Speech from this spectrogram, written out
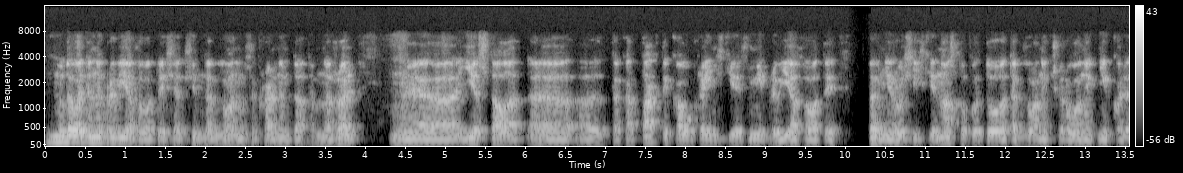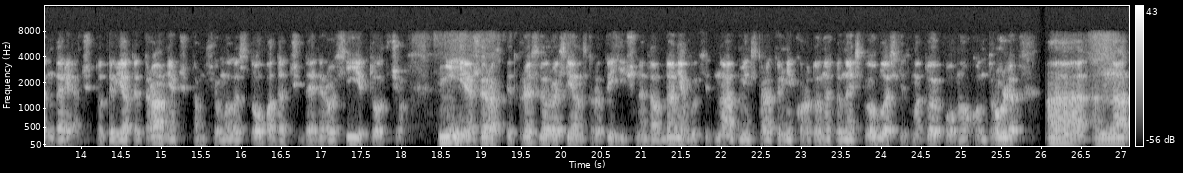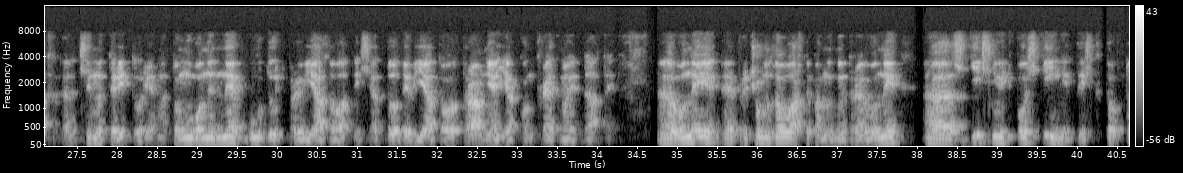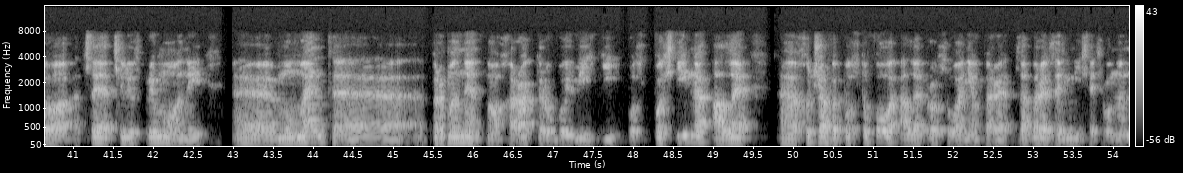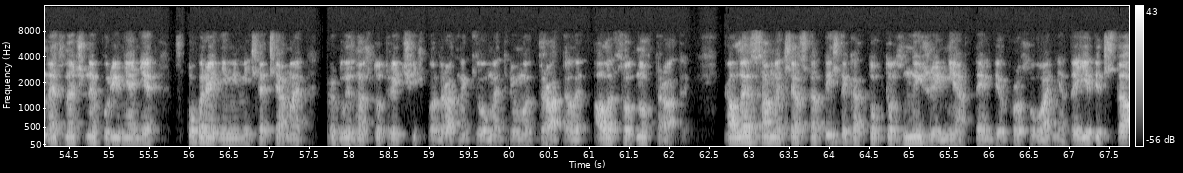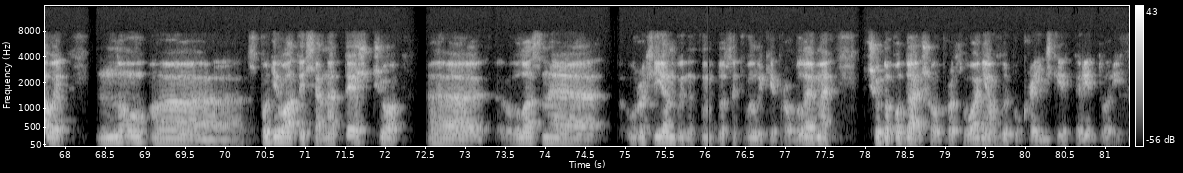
Ну, давайте не прив'язуватися цим так званим сакральним датам. На жаль, е, є стала е, е, така тактика українські ЗМІ прив'язувати певні російські наступи до так званих червоних днів календаря, чи то 9 травня, чи там 7 листопада, чи День Росії, тощо. Ні, я ще раз підкреслюю, росіян стратегічне завдання вихід на адміністративні кордони Донецької області з метою повного контролю а, над е, цими територіями. Тому вони не будуть прив'язуватися до 9 травня як конкретної дати. Е, Вони, е, причому зауважте, пане Дмитре, вони здійснюють постійний тиск, тобто це цілеспрямований е, момент е, перманентного характеру бойових дій. Пос- Постійно, але е, хоча б поступове, але просування вперед. За березень місяць воно незначне в порівнянні з попередніми місяцями. Приблизно 136 квадратних кілометрів ми втратили, але все одно втрати. Але саме ця статистика, тобто зниження темпів просування, дає підстави ну, е, сподіватися на те, що е, власне у росіян виникнуть досить великі проблеми щодо подальшого просування вглиб українських територій.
